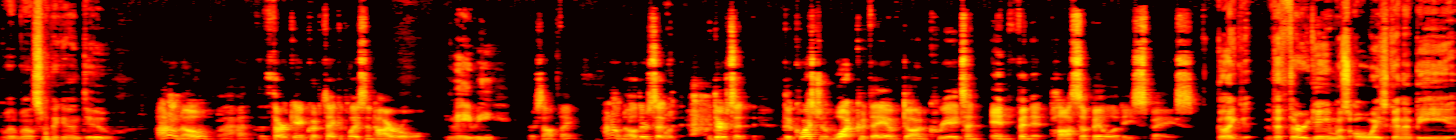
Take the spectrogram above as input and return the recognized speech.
what, what else are they gonna do? I don't know. Uh, the third game could have taken place in Hyrule. Maybe or something. I don't know. There's a there's a the question what could they have done creates an infinite possibility space. Like the third game was always going to be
